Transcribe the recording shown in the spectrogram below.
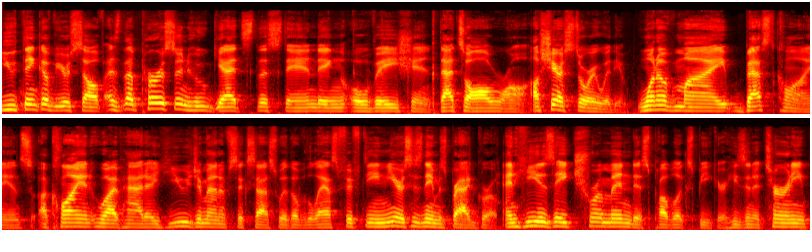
You think of yourself as the person who gets the standing ovation. That's all wrong. I'll share a story with you. One of my best clients, a client who I've had a huge amount of success with over the last 15 years, his name is Brad Gross. And he is a tremendous public speaker. He's an attorney.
